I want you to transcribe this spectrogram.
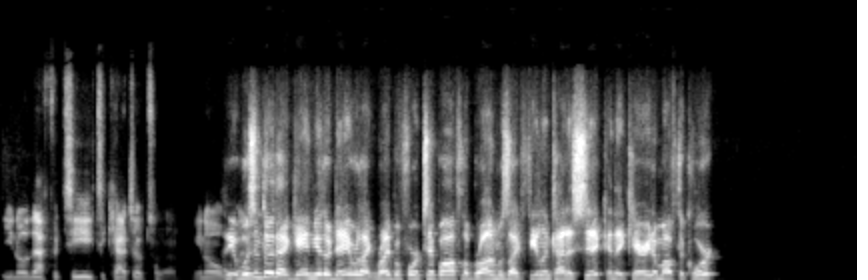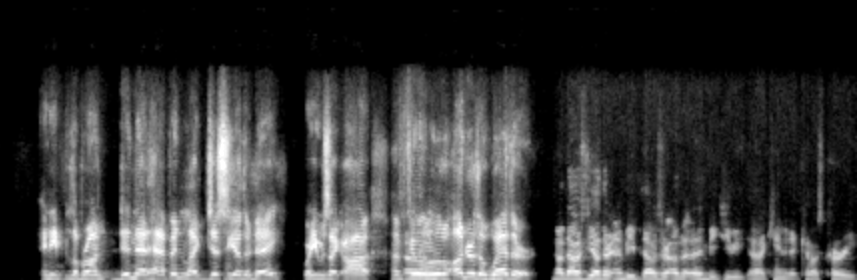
you know that fatigue to catch up to him. You know, hey, wasn't there that game the other day where like right before tip off, LeBron was like feeling kind of sick and they carried him off the court? And he LeBron didn't that happen like just the other day where he was like, ah, oh, I'm feeling uh, a little under the weather. No, that was the other MVP. That was our other MVP uh, candidate. That was Curry.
